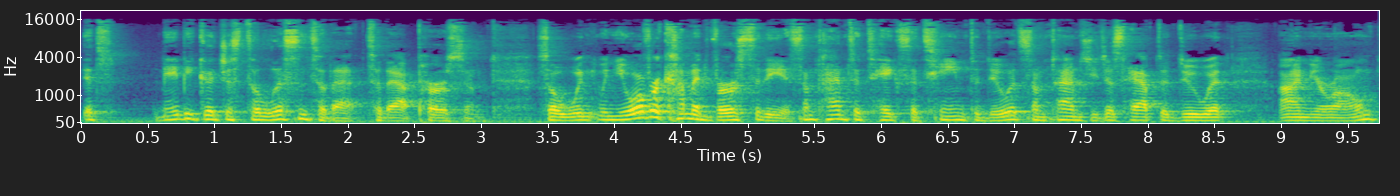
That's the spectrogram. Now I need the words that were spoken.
it's maybe good just to listen to that to that person. So when, when you overcome adversity, sometimes it takes a team to do it. Sometimes you just have to do it on your own.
